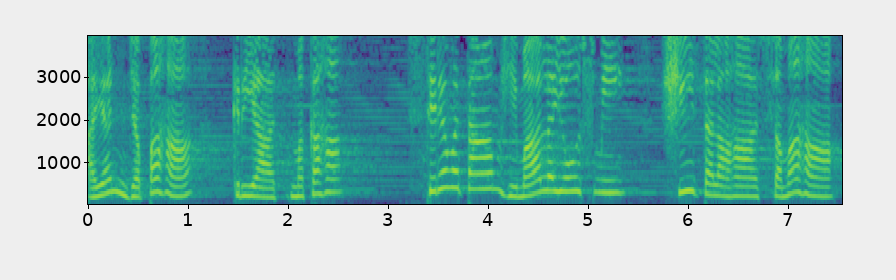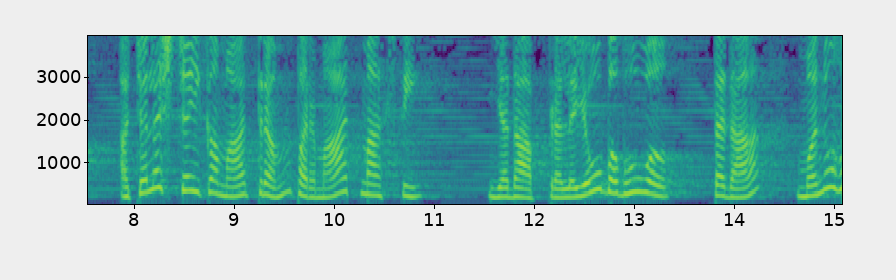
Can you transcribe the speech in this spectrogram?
अयं जपः क्रियात्मकः। स्थिरवतां हिमालयोऽस्मि शीतलः समः अचलश्चैकमात्रं परमात्मास्ति। यदा प्रलयो बभूव तदा मनुः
